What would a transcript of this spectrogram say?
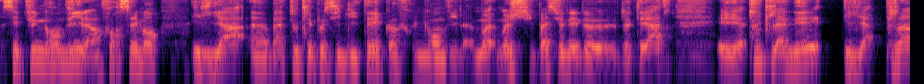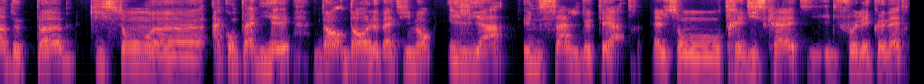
c'est une grande ville, alors forcément, il y a bah, toutes les possibilités qu'offre une grande ville moi, moi, je suis passionné de, de théâtre et toute l'année, il y a plein de pubs qui sont euh, accompagnés dans, dans le bâtiment. Il y a une salle de théâtre. Elles sont très discrètes, il faut les connaître,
